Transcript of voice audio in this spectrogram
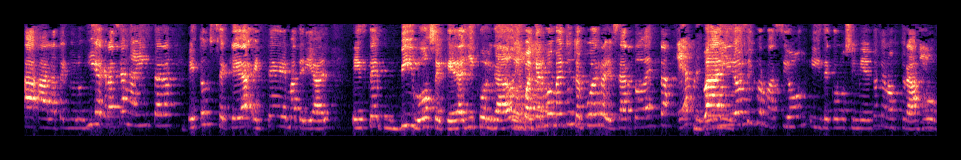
a, la tecnología, gracias a Instagram, esto se queda, este material este vivo se queda allí colgado y en cualquier momento usted puede revisar toda esta valiosa información y de conocimiento que nos trajo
